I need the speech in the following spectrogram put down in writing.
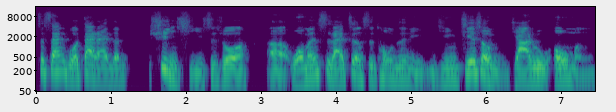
这三国带来的讯息是说。呃，我们是来正式通知你，已经接受你加入欧盟，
